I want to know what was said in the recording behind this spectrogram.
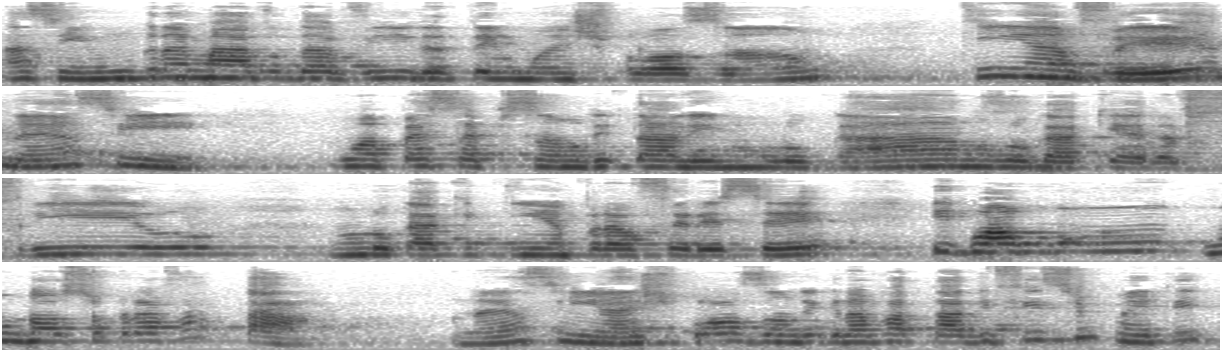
assim, um gramado da vida tem uma explosão, tinha a ver, né, assim, com a percepção de estar ali num lugar, num lugar que era frio, num lugar que tinha para oferecer, igual com o nosso gravatar, né? Assim, a explosão de gravatar, dificilmente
